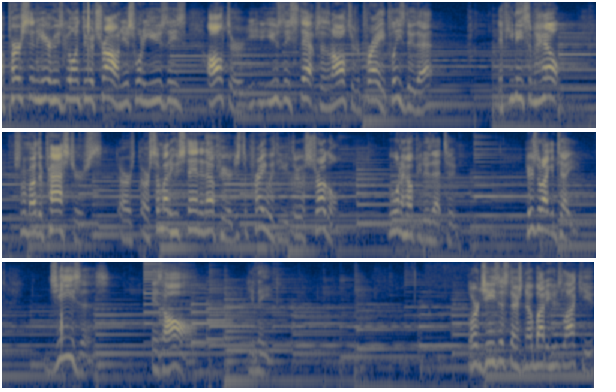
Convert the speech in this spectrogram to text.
a person here who's going through a trial and you just want to use these altar, use these steps as an altar to pray, please do that. If you need some help from other pastors or, or somebody who's standing up here just to pray with you through a struggle, we want to help you do that too. Here's what I can tell you Jesus is all you need. Lord Jesus, there's nobody who's like you.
